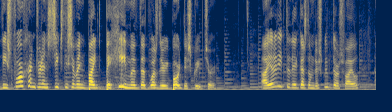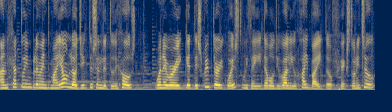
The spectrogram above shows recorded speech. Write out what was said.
this 467 byte behemoth that was the report descriptor. I added it to the custom descriptors file and had to implement my own logic to send it to the host whenever I get descriptor request with a W value high byte of hex22,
